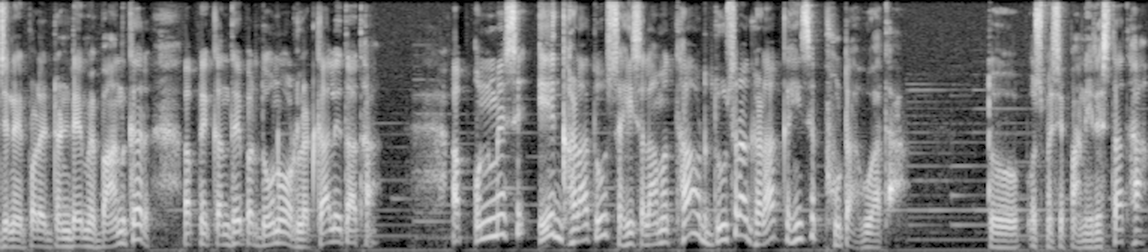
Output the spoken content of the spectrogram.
जिन्हें बड़े डंडे में बांधकर अपने कंधे पर दोनों ओर लटका लेता था। अब उनमें से एक घड़ा तो सही सलामत था और दूसरा घड़ा कहीं से फूटा हुआ था। तो उसमें से पानी रिसता था।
